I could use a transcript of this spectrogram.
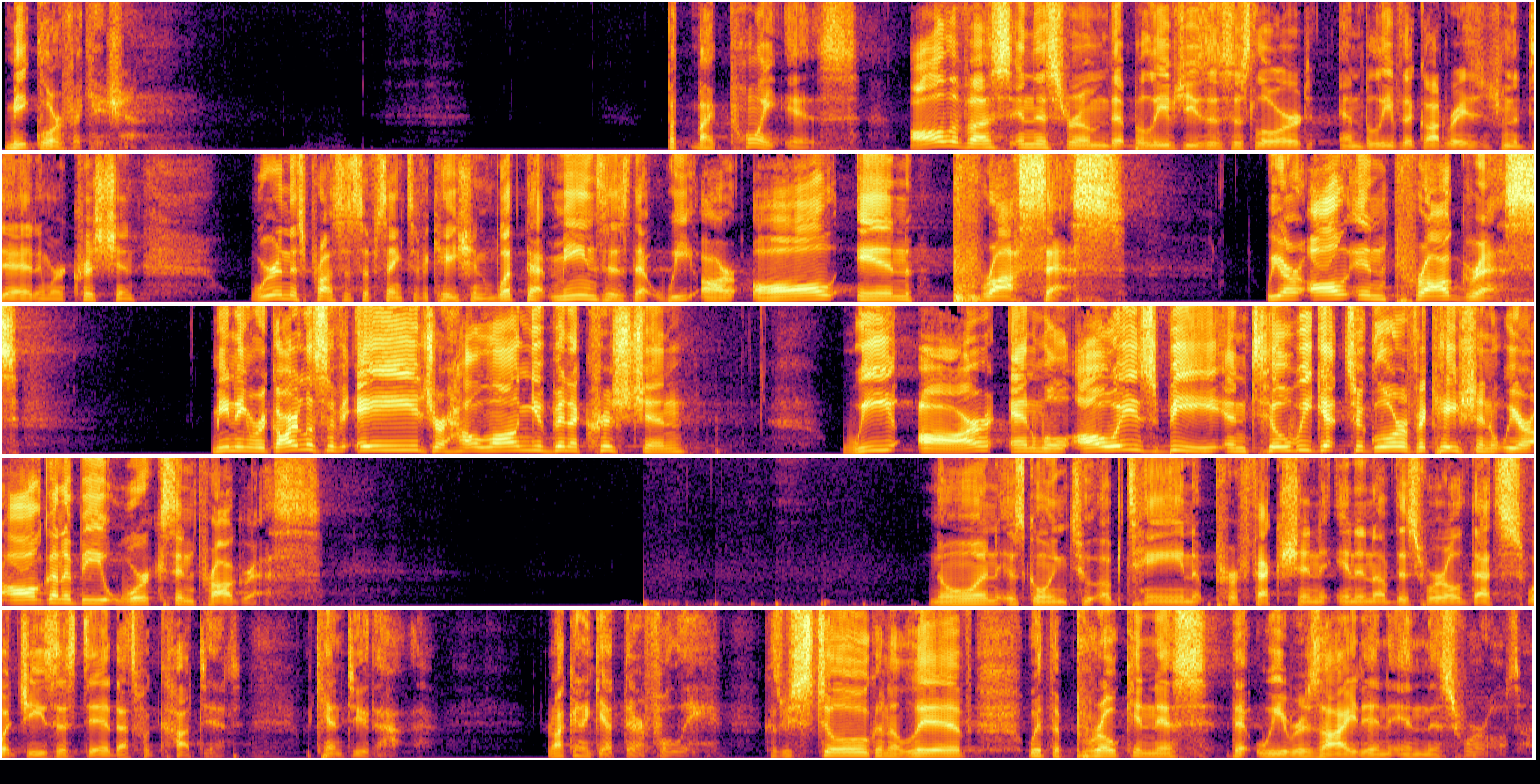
meet glorification. But my point is, all of us in this room that believe Jesus is Lord and believe that God raised him from the dead and we're a Christian, we're in this process of sanctification. What that means is that we are all in process. We are all in progress. Meaning, regardless of age or how long you've been a Christian, we are and will always be until we get to glorification, we are all going to be works in progress. No one is going to obtain perfection in and of this world. That's what Jesus did. That's what God did. We can't do that. We're not going to get there fully because we're still going to live with the brokenness that we reside in in this world.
